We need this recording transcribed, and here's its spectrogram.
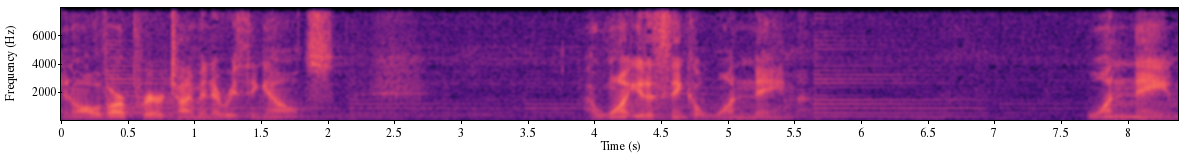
and all of our prayer time and everything else, I want you to think of one name. One name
